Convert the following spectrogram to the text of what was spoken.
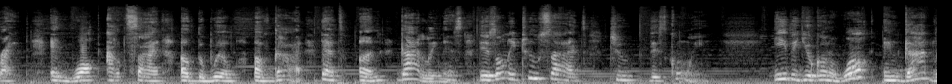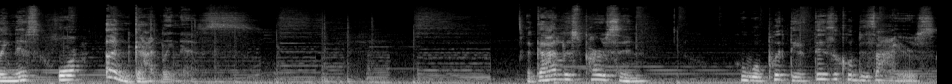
birthright and walk outside of the will of God, that's ungodliness. There's only two sides to this coin. Either you're going to walk in godliness or ungodliness. A godless person who will put their physical desires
